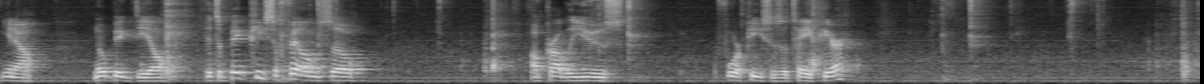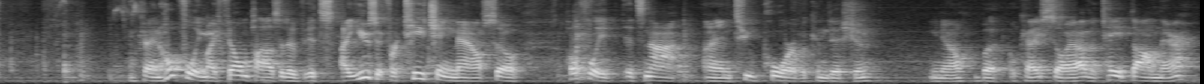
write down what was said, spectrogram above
You know, no big deal. It's a big piece of film, so I'll probably use four pieces of tape here. And hopefully my film positive, it's, I use it for teaching now, so hopefully it's not in too poor of a condition, you know, but okay, so I have it taped on there.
